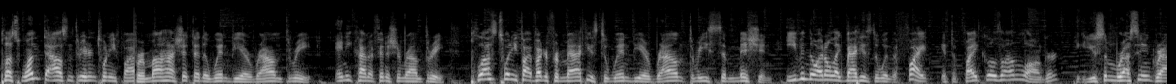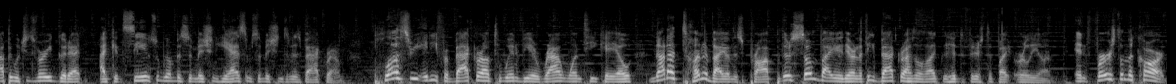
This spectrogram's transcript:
Plus 1,325 for Maheshate to win via round three. Any kind of finish in round three. Plus 2,500 for Matthews to win via round three submission. Even though I don't like Matthews to win the fight, if the fight goes on longer, he can use some wrestling and grappling, which he's very good at. I could see him swing up a submission. He has some submissions in his background. Plus 380 for Batgerel to win via round one TKO. Not a ton of value on this prop, but there's some value there, and I think Batgerel has a likelihood to finish the fight early on. And first on the card,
